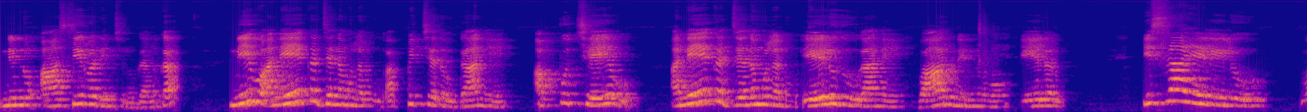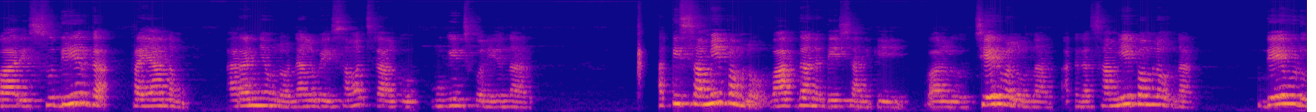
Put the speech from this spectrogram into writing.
నిన్ను ఆశీర్వదించును గనుక నీవు అనేక జనములకు అప్పిచ్చేదవు గాని అప్పు చేయవు. అనేక జనములను ఏలుదు గాని వారు నిన్ను ఏలరు. ఇస్రాయేలీలు వారి సుదీర్ఘ ప్రయాణము అరణ్యంలో నలభై సంవత్సరాలు ముగించుకొని ఉన్నారు. అతి సమీపంలో వాగ్దాన దేశానికి వాళ్ళు చేరువలో ఉన్నారు. అనగా సమీపంలో ఉన్నారు. దేవుడు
